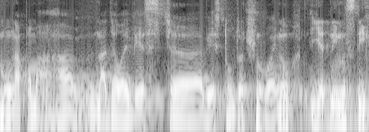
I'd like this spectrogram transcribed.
mu napomáha naďalej viesť, e, viesť tú útočnú vojnu. Jedným z tých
